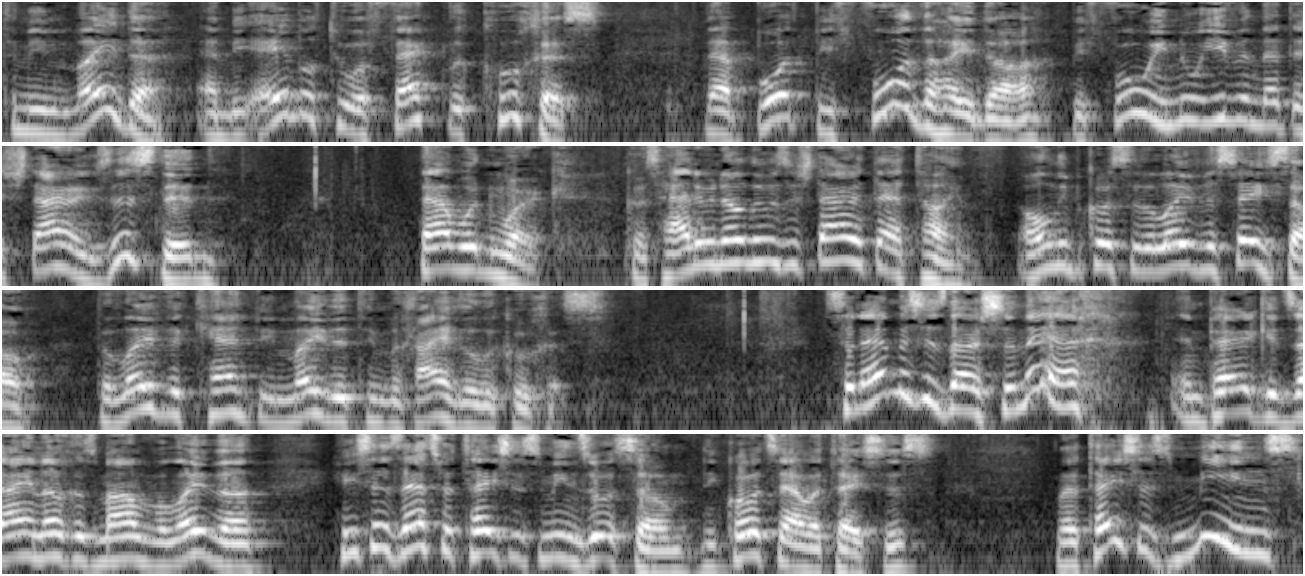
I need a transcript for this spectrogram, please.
to be Maida and be able to affect the Kuchas that bought before the Haidah, before we knew even that the star existed, that wouldn't work. Because how do we know there was a star at that time? Only because of the Leva say so. The Leva can't be made to Mechayiv the Lekuchas. So the emphasis Dar Samech, in Perik Zayin Ochas Mal he says that's what Taisus means also. He quotes what Taisus. What Taisus means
